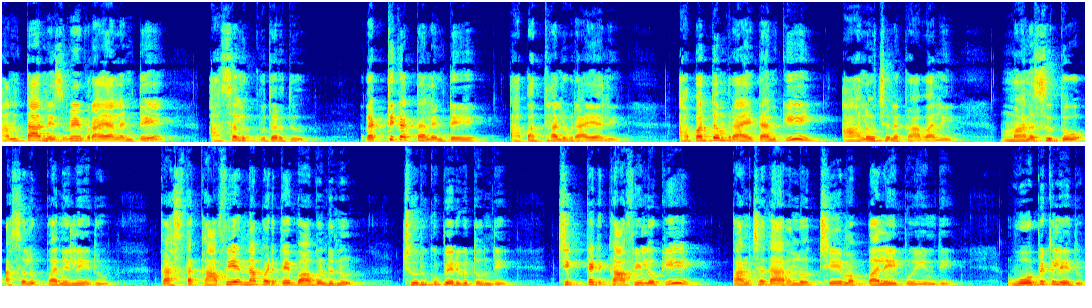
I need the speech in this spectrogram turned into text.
అంతా నిజమే వ్రాయాలంటే అసలు కుదరదు. రక్తి కట్టాలంటే అబద్ధాలు వ్రాయాలి. అబద్ధం వ్రాయటానికి ఆలోచన కావాలి. మనసుతో అసలు పని లేదు. కాస్త కాఫీ అన్నా పడితే బాగుండును. చురుకు పెరుగుతుంది. చిక్కటి కాఫీలోకి పంచదారలో చేమ బలైపోయింది. ఓపిక లేదు.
